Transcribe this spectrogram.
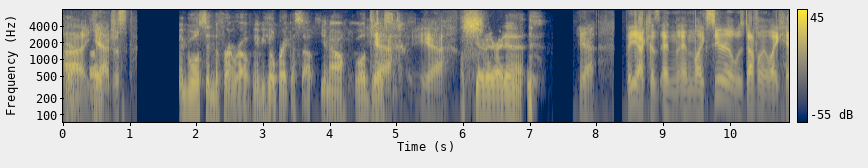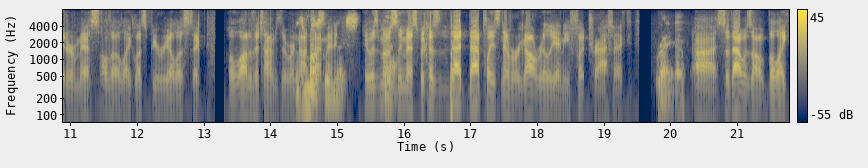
Yeah, uh, like- yeah, just maybe we'll sit in the front row. Maybe he'll break us up. You know, we'll just yeah, yeah, get it right in it. yeah. But yeah, cause and and like Serial was definitely like hit or miss. Although like let's be realistic, a lot of the times there were not that many. missed. It was mostly missed because that that place never got really any foot traffic. Right. Uh, so that was all. But like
